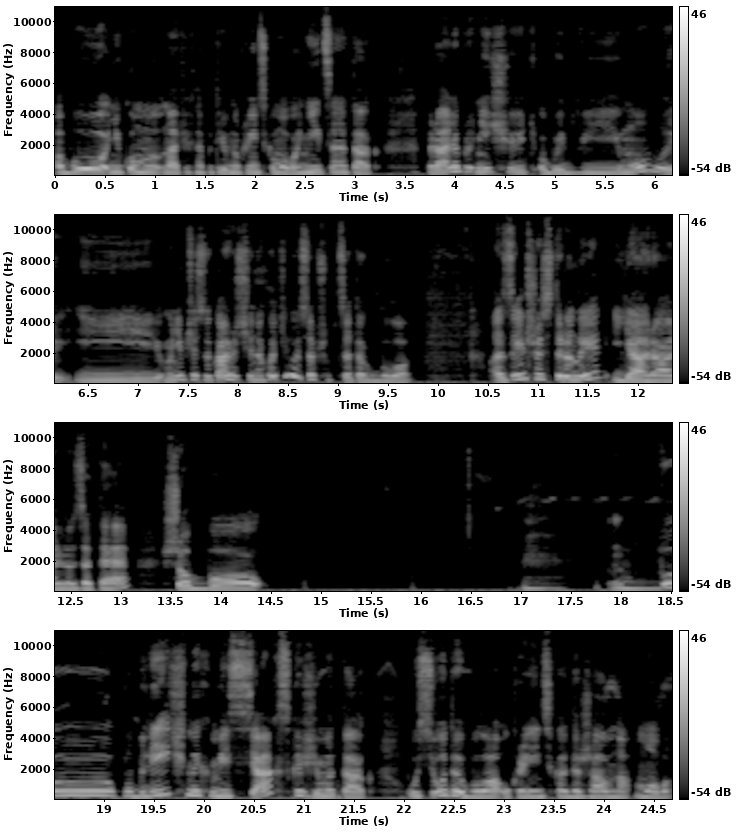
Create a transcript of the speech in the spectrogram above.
або нікому нафіг не потрібна українська мова. Ні, це не так. Реально пригнічують обидві мови, і мені б, чесно кажучи, не хотілося б, щоб це так було. А з іншої сторони, я реально за те, щоб в публічних місцях, скажімо так, усюди була українська державна мова.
